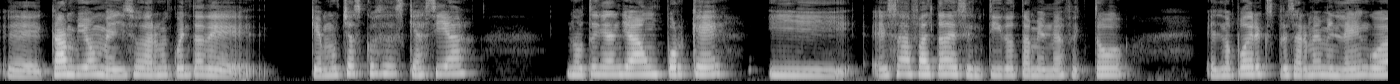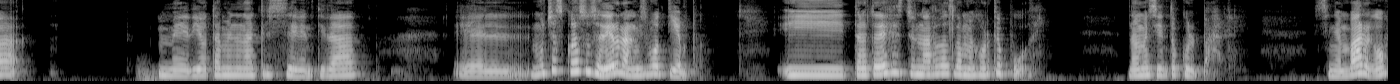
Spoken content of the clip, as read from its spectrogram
eh, cambio me hizo darme cuenta de que muchas cosas que hacía no tenían ya un porqué y esa falta de sentido también me afectó. El no poder expresarme en mi lengua me dio también una crisis de identidad. Muchas cosas sucedieron al mismo tiempo y traté de gestionarlas lo mejor que pude. No me siento culpable. Sin embargo,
